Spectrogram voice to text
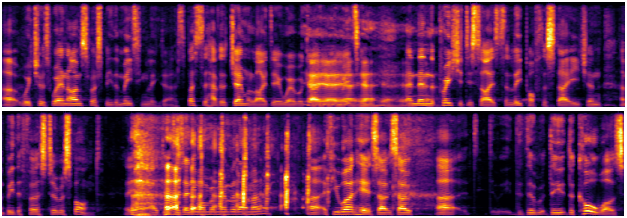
uh, which was when I'm supposed to be the meeting leader, I'm supposed to have a general idea where we're going yeah, in the yeah, meeting. yeah, yeah, yeah, and then yeah. the preacher decides to leap off the stage and, and be the first to respond. Yeah? Does anyone remember that moment? Uh, if you weren't here, so, so uh, the, the, the, call was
